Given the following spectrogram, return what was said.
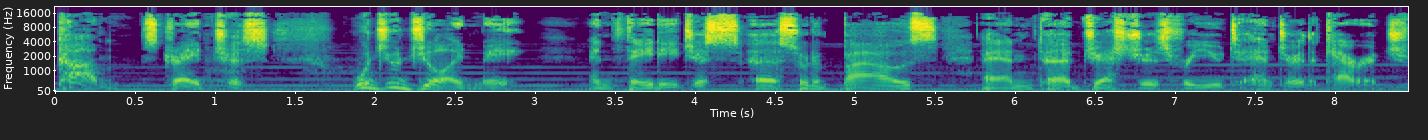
Come, strangers, would you join me? And Thady just uh, sort of bows and uh, gestures for you to enter the carriage.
